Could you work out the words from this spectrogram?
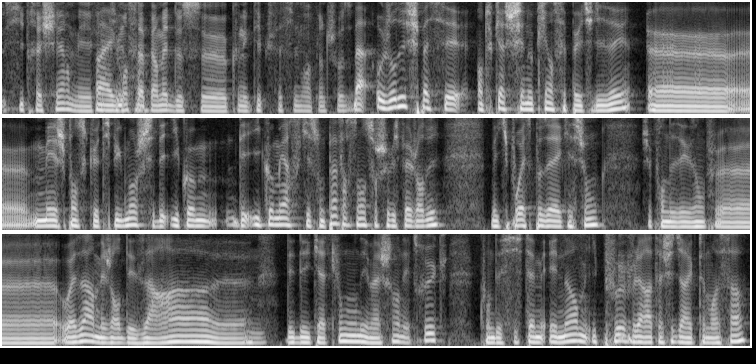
aussi très cher, mais effectivement, ça va permettre de se connecter plus facilement à plein de choses. Bah, aujourd'hui, je sais pas si c'est. En tout cas, chez nos clients, c'est pas utilisé. Euh, mais je pense que typiquement, chez des e-com- des e-commerce qui sont pas forcément sur Shopify aujourd'hui, mais qui pourraient se poser la question. Je vais prendre des exemples euh, au hasard, mais genre des Zara, euh, Mm. des Decathlon, des machins, des trucs, qui ont des systèmes énormes, ils peuvent les rattacher directement à ça.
